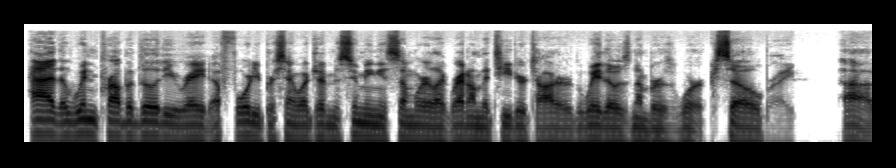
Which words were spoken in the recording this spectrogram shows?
had a win probability rate of 40%, which I'm assuming is somewhere like right on the teeter totter, the way those numbers work. So, right. Uh,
